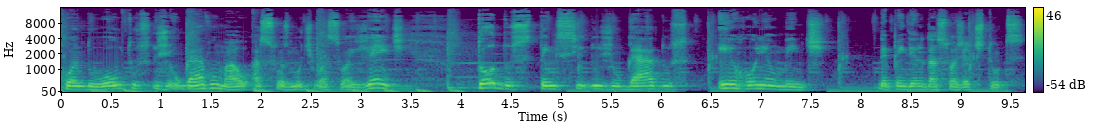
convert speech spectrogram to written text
quando outros julgavam mal as suas motivações. Gente, todos têm sido julgados erroneamente, dependendo das suas atitudes.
